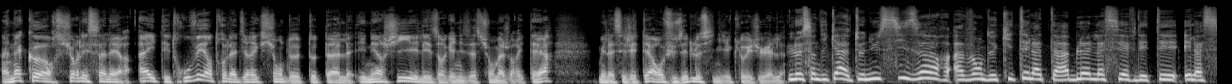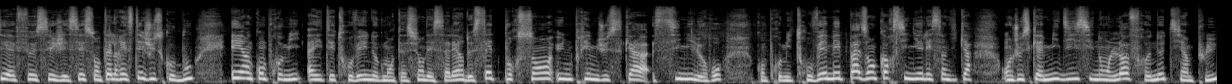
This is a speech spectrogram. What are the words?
Un accord sur les salaires a été trouvé entre la direction de Total Énergie et les organisations majoritaires. Mais la CGT a refusé de le signer, Chloé Juel. Le syndicat a tenu 6 heures avant de quitter la table. La CFDT et la CFE-CGC sont-elles restées jusqu'au bout? Et un compromis a été trouvé, une augmentation des salaires de 7%, une prime jusqu'à 6 000 euros. Compromis trouvé, mais pas encore signé. Les syndicats ont jusqu'à midi, sinon l'offre ne tient plus.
